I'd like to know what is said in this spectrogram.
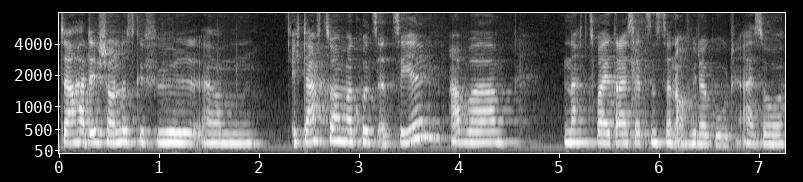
Da hatte ich schon das Gefühl, ähm, ich darf zwar mal kurz erzählen, aber nach zwei, drei Sätzen ist dann auch wieder gut. Also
